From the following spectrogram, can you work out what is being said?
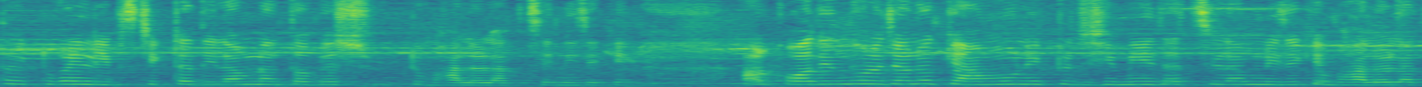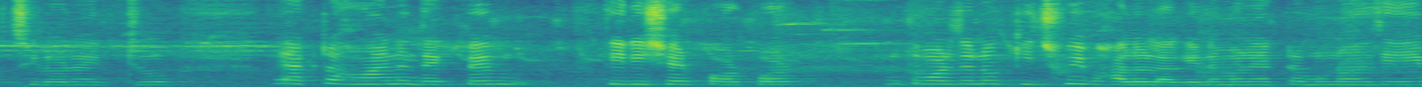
তো একটুখানি লিপস্টিকটা দিলাম না, তো বেশ একটু ভালো লাগছে নিজেকে। আর কদিন ধরে যেন কেমন একটু ঝিমিয়ে যাচ্ছিলাম, নিজেকে ভালো লাগছিল না একটু। একটা হয় না দেখবে, তিরিশের পর পর তোমার যেন কিছুই ভালো লাগে না। মানে একটা মনে হয় যে এই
